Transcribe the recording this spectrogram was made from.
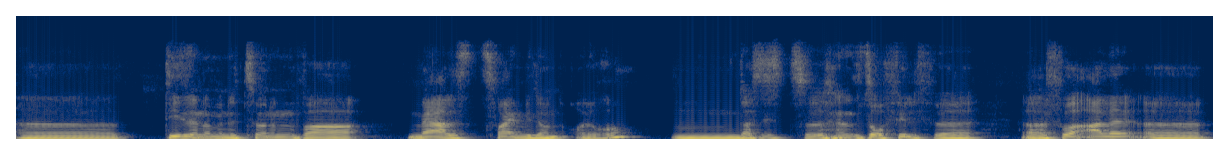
äh, dieser Nominationen war mehr als 2 Millionen Euro. Mm, das ist so viel für, für alle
